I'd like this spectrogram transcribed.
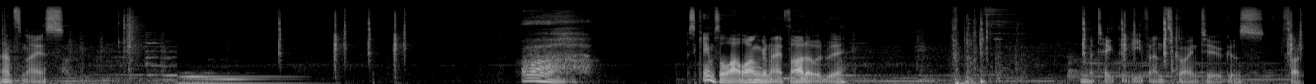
That's nice. Oh. This game's a lot longer than I thought it would be. I'm gonna take the defense coin too, because fuck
